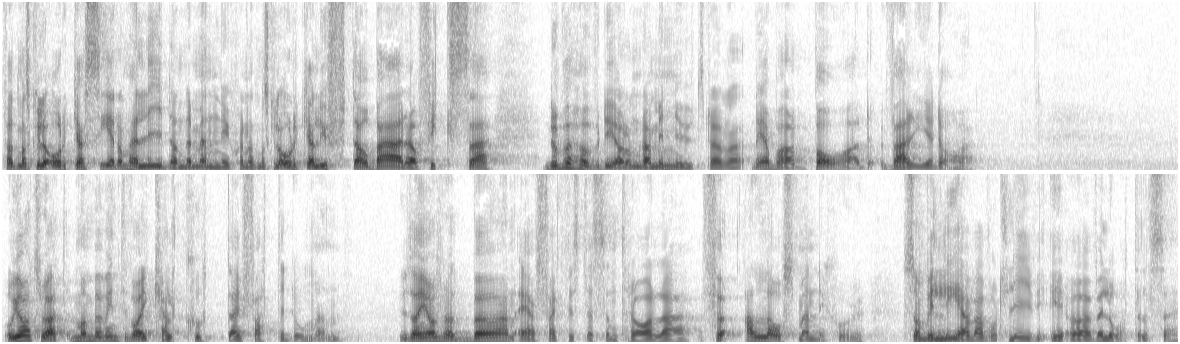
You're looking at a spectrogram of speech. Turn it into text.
För att man skulle orka se de här lidande människorna, att man skulle orka lyfta och bära och fixa. Då behövde jag de där minuterna när jag bara bad varje dag. Och jag tror att man behöver inte vara i Calcutta i fattigdomen. Utan jag tror att bön är faktiskt det centrala för alla oss människor som vill leva vårt liv i överlåtelse.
